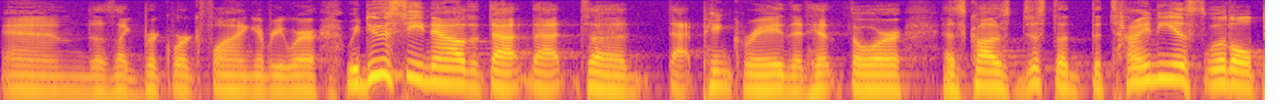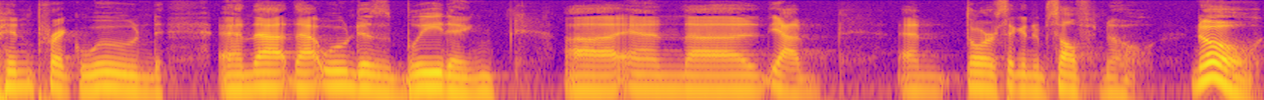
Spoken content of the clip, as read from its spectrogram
and there's like brickwork flying everywhere. We do see now that that, that, uh, that pink ray that hit Thor has caused just a, the tiniest little pinprick wound, and that, that wound is bleeding. Uh, and uh, yeah, and Thor's thinking to himself, No, no,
